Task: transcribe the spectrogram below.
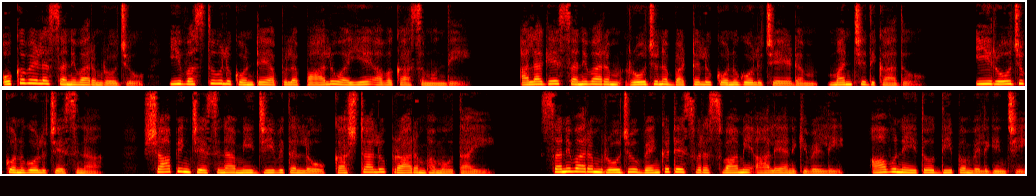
ఒకవేళ శనివారం రోజు ఈ వస్తువులు కొంటే అప్పుల పాలు అయ్యే అవకాశముంది. అలాగే శనివారం రోజున బట్టలు కొనుగోలు చేయడం మంచిది కాదు. ఈ రోజు కొనుగోలు చేసినా షాపింగ్ చేసినా మీ జీవితంలో కష్టాలు ప్రారంభమవుతాయి. శనివారం రోజు వెంకటేశ్వర స్వామి ఆలయానికి వెళ్ళి ఆవు నెయ్యితో దీపం వెలిగించి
